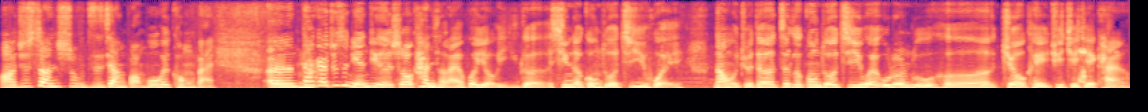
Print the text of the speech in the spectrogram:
我要去算数字，这样广播会空白。嗯，大概就是年底的时候，看起来会有一个新的工作机会。那我觉得这个工作机会无论如何就可以去接接看。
